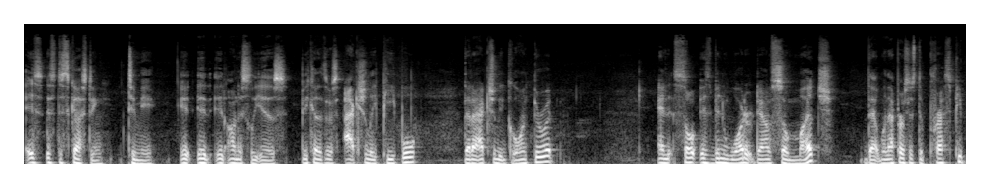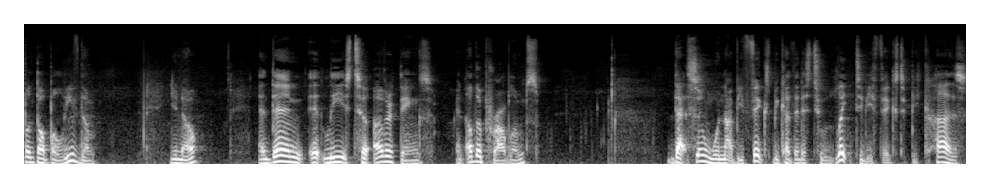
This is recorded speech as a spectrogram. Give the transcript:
is is disgusting to me. It, it it honestly is because there's actually people that are actually going through it and it's so it's been watered down so much that when that person's depressed people don't believe them you know and then it leads to other things and other problems that soon will not be fixed because it is too late to be fixed because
